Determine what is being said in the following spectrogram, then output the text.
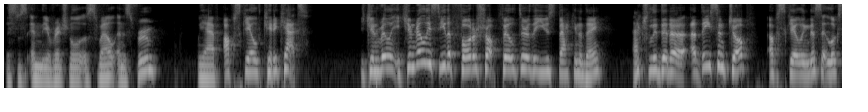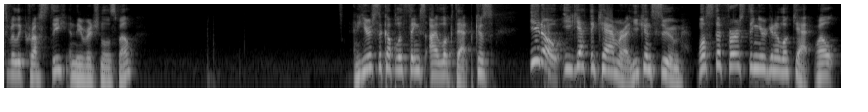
this was in the original as well in this room. We have upscaled kitty cat. You can really you can really see the Photoshop filter they used back in the day. Actually did a, a decent job upscaling this. It looks really crusty in the original as well. And here's a couple of things I looked at because, you know, you get the camera, you can zoom. What's the first thing you're gonna look at? Well,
